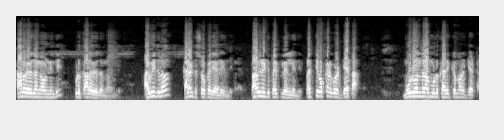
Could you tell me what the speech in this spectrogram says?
కాలువ ఏ విధంగా ఉండింది? ఇప్పుడు కాలువ ఏ విధంగా ఉంది? ఆ వీధిలో కరెంటు సౌకర్యాలు ఏంది? తాగునీటి పైప్ లైన్ లేని ప్రతి ఒక్కరు కూడా డేటా. మూడు వందల మూడు కార్యక్రమాల డేటా.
